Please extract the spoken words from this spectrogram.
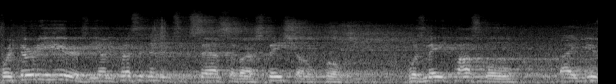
For 30 years, the unprecedented success of our space shuttle program was made possible by you,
